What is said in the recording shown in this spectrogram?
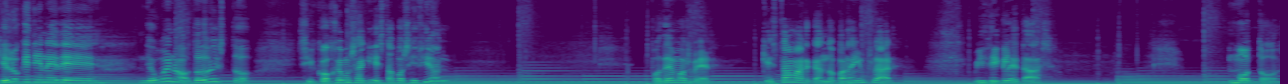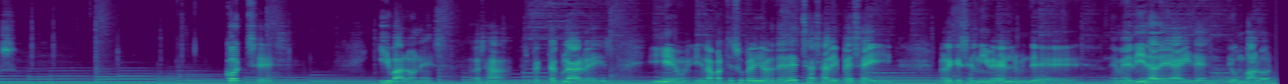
¿Qué es lo que tiene de bueno todo esto? Si cogemos aquí esta posición, podemos ver que está marcando para inflar bicicletas, motos, coches y balones. O sea, espectacular, ¿veis? Y en, la parte superior derecha sale PSI, ¿vale? que es el nivel de, de medida de aire de un balón.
